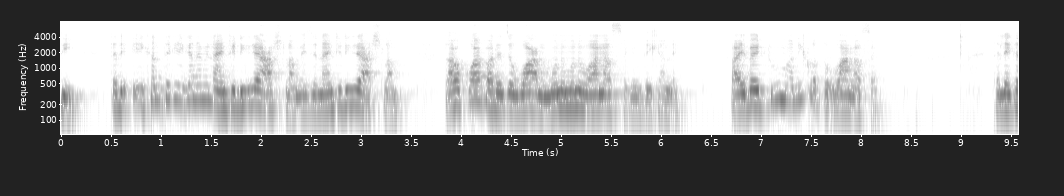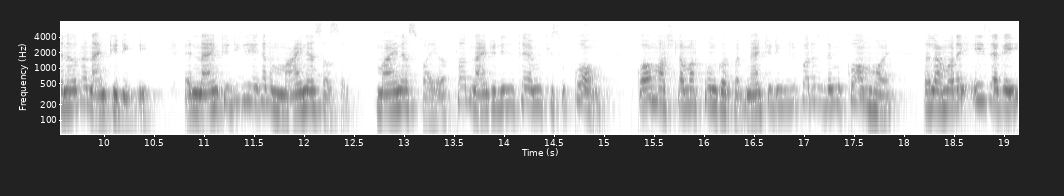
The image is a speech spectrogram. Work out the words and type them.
দিই, তাহলে এইখান থেকে এখানে আমি নাইনটি ডিগ্রি আসলাম, এই যে নাইনটি ডিগ্রি আসলাম। তাও কয় পারে যে ওয়ান মনে মনে ওয়ান আছে কিন্তু এখানে। পাই বাই টু মানে কত? ওয়ান আছে। তাহলে এখানে হলো নাইনটি ডিগ্রি এর নাইনটি ডিগ্রি এখানে মাইনাস আছে। মাইনাস ফাইভ অর্থাৎ নাইনটি ডিগ্রি থেকে আমি কিছু কম। কম আসলে আমার কোন পারে। নাইনটি ডিগ্রির পরে যদি আমি কম হয়, তাহলে আমার এই জায়গায়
